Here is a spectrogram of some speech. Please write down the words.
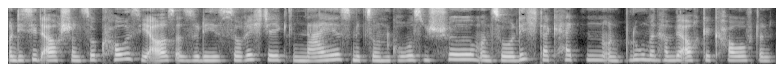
Und die sieht auch schon so cozy aus. Also die ist so richtig nice mit so einem großen Schirm und so Lichterketten und Blumen haben wir auch gekauft und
